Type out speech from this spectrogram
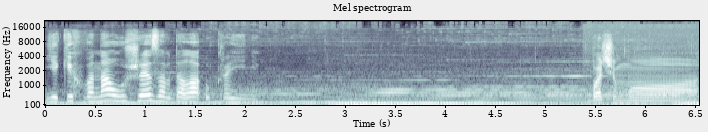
яких вона вже завдала Україні. Бачимо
